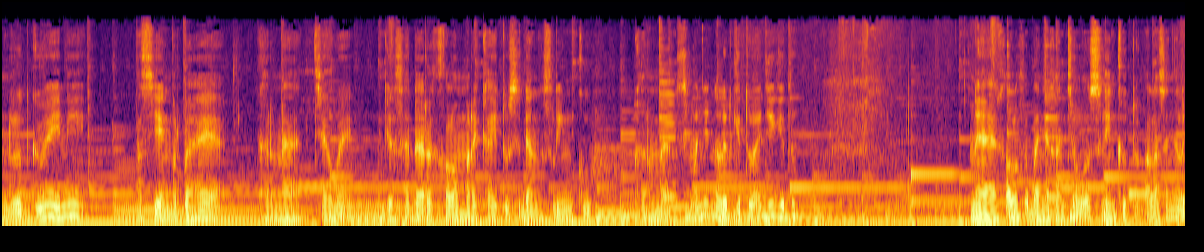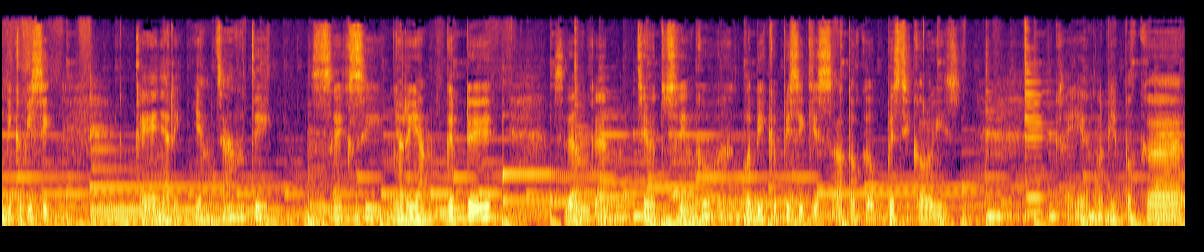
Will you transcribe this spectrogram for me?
menurut gue ini pasti yang berbahaya karena cewek gak sadar kalau mereka itu sedang selingkuh karena semuanya ngeliat gitu aja gitu. Nah kalau kebanyakan cowok selingkuh tuh alasannya lebih ke fisik. Kayak nyari yang cantik seksi nyari yang gede sedangkan cewek tuh selingkuh lebih ke psikis atau ke psikologis. Kayak yang lebih peka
